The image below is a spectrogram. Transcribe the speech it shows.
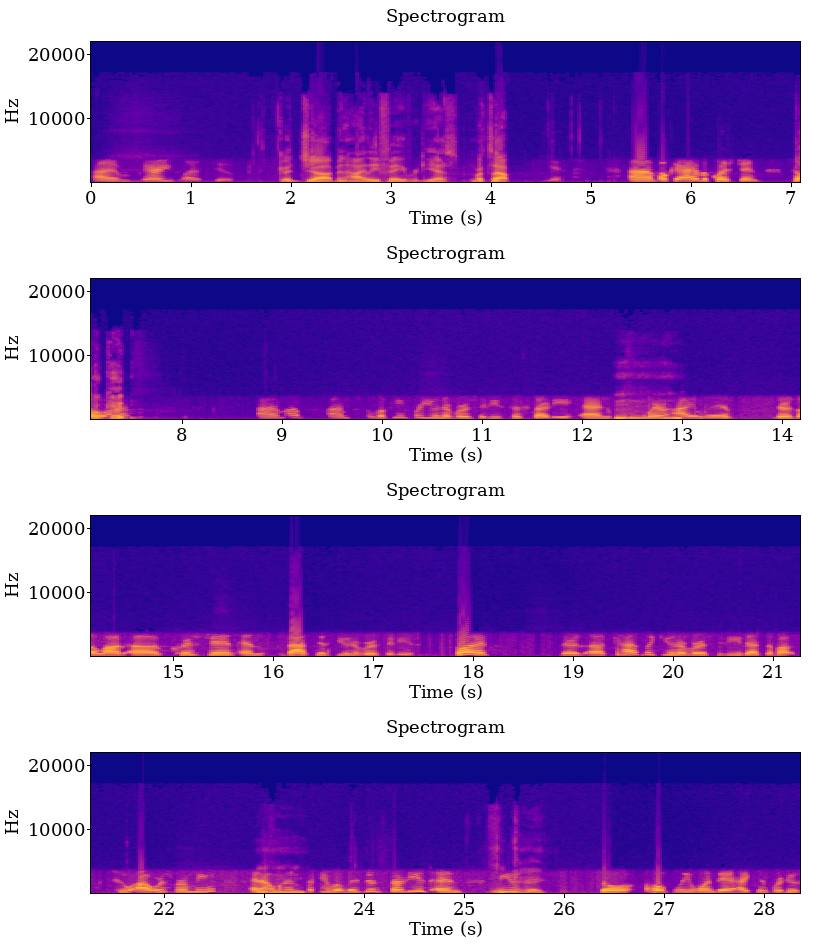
I'm very blessed too. Good job and highly favored. Yes. What's up? Yes. Um, okay, I have a question. So Okay. I'm I'm, up, I'm looking for universities to study, and Mhm. where I live, there's a lot of Christian and Baptist universities, but there's a Catholic university that's about two hours from me, and I want to study religious studies and music. So hopefully one day I can produce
